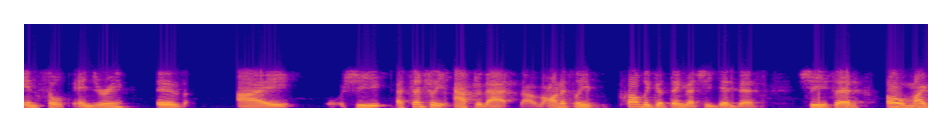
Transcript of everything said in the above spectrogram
insult to injury is I she essentially after that honestly probably good thing that she did this she said oh, my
